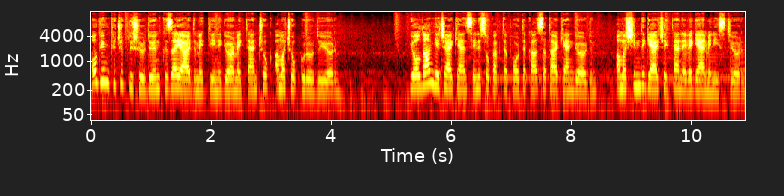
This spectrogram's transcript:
O gün küçük düşürdüğün kıza yardım ettiğini görmekten çok ama çok gurur duyuyorum. Yoldan geçerken seni sokakta portakal satarken gördüm ama şimdi gerçekten eve gelmeni istiyorum.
